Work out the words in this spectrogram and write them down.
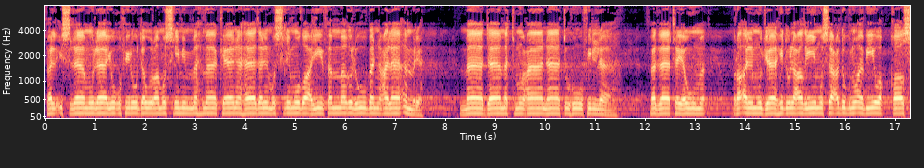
فالإسلام لا يغفل دور مسلم مهما كان هذا المسلم ضعيفا مغلوبا على أمره. ما دامت معاناته في الله. فذات يوم رأى المجاهد العظيم سعد بن أبي وقاص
